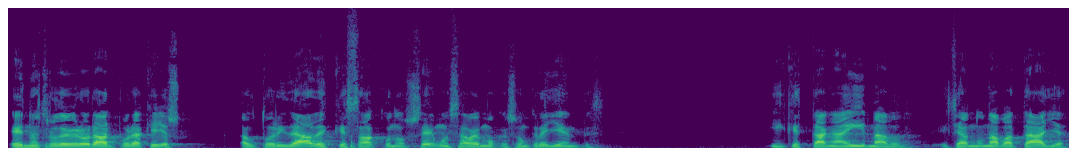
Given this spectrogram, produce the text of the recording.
es nuestro deber orar por aquellas autoridades que conocemos y sabemos que son creyentes y que están ahí, echando una batalla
